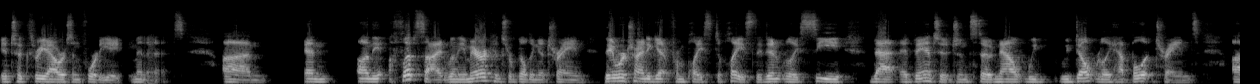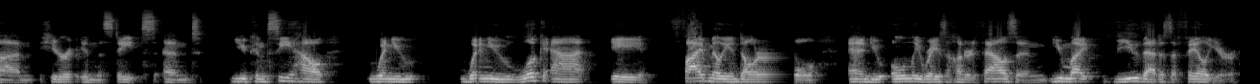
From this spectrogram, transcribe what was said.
It took three hours and forty eight minutes. Um, and on the flip side, when the Americans were building a train, they were trying to get from place to place. They didn't really see that advantage, and so now we we don't really have bullet trains um, here in the states. And you can see how when you when you look at a five million dollar and you only raise 100,000, you might view that as a failure.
